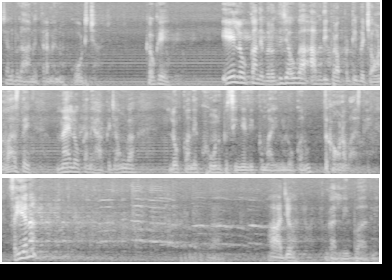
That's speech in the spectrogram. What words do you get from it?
ਚੱਲ ਬੁਲਾ ਮਿੱਤਰਾ ਮੈਨੂੰ, ਕੋਰਟ 'ਚ ਕਿਉਂਕਿ ਇਹ ਲੋਕਾਂ ਦੇ ਵਿਰੁੱਧ ਜਾਊਗਾ, ਆਪਦੀ ਪ੍ਰਾਪਰਟੀ ਬਚਾਉਣ ਵਾਸਤੇ ਮੈਂ ਲੋਕਾਂ ਦੇ ਹੱਕ ਜਾਊਂਗਾ, ਲੋਕਾਂ ਦੇ ਖੂਨ ਪਸੀਨੇ ਦੀ ਕਮਾਈ ਨੂੰ ਲੋਕਾਂ ਨੂੰ ਦਿਖਾਉਣ ਵਾਸਤੇ। ਸਹੀ ਹੈ ਨਾ? ਆ ਜਾਓ, ਗੱਲ ਨਹੀਂ ਬਾਤ ਨਹੀਂ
